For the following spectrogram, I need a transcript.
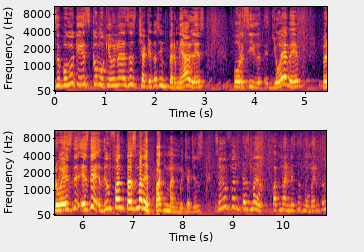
Supongo que es como que una de esas chaquetas impermeables por si llueve. Pero es de, es de, un fantasma de Pac-Man, muchachos. Soy un fantasma de Pac-Man en estos momentos.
